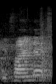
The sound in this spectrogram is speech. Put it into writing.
You find it?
